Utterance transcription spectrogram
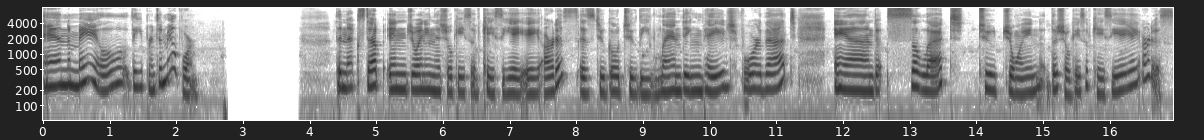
and mail the print and mail form. The next step in joining the showcase of KCAA artists is to go to the landing page for that and select to join the showcase of KCAA artists.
